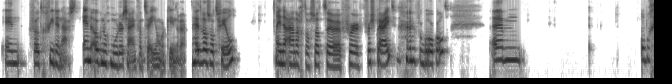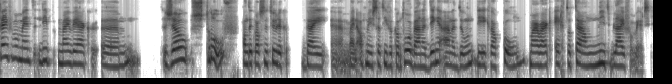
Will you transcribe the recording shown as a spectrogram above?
en fotografie daarnaast. En ook nog moeder zijn van twee jonge kinderen. Het was wat veel. En de aandacht was wat ver, verspreid, verbrokkeld. Um, op een gegeven moment liep mijn werk um, zo stroef. Want ik was natuurlijk bij uh, mijn administratieve kantoorbanen dingen aan het doen die ik wel kon, maar waar ik echt totaal niet blij van werd.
